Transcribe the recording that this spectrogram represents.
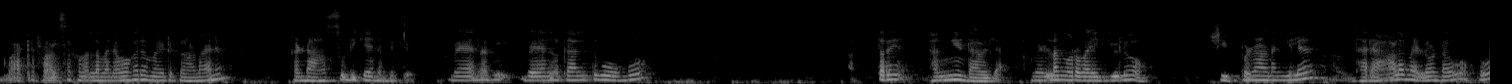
വാട്ടർഫാൾസൊക്കെ നല്ല മനോഹരമായിട്ട് കാണാനും കണ്ട് ആസ്വദിക്കാനും പറ്റും. വേനൽ വേനൽക്കാലത്ത് പോകുമ്പോൾ അത്ര ഭംഗി ഉണ്ടാവില്ല വെള്ളം കുറവായിരിക്കുമല്ലോ? പക്ഷെ ഇപ്പോഴാണെങ്കിൽ ധാരാളം വെള്ളം ഉണ്ടാവും. അപ്പോൾ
